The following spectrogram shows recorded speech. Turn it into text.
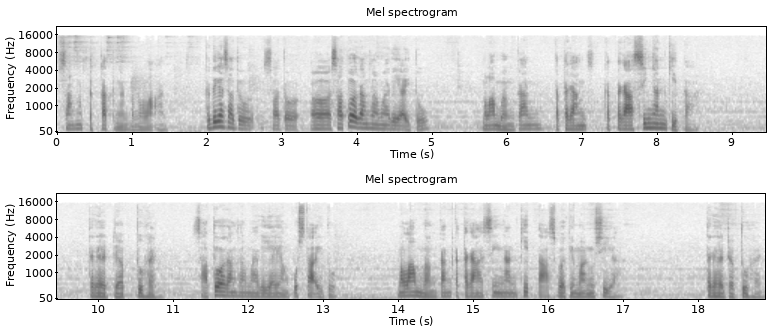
sangat dekat dengan penolakan. Ketika satu satu uh, satu orang Samaria itu melambangkan keterang, keterasingan kita terhadap Tuhan. Satu orang Samaria yang kusta itu melambangkan keterasingan kita sebagai manusia terhadap Tuhan.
